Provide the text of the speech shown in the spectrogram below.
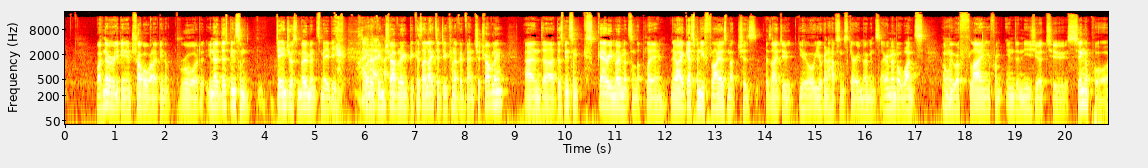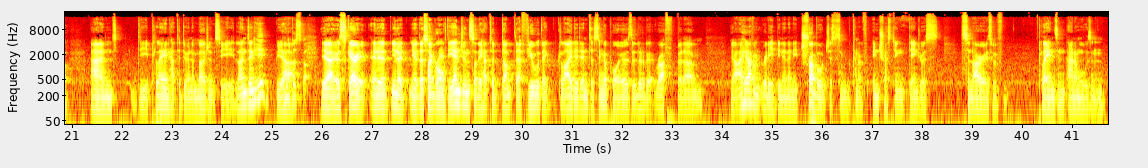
well, I've never really been in trouble while I've been abroad. You know, there's been some dangerous moments maybe when I've been traveling because I like to do kind of adventure traveling. and uh, there's been some scary moments on the plane. You know, I guess when you fly as much as as I do, you you're going to have some scary moments. I remember once when mm. we were flying from Indonesia to Singapore, and the plane had to do an emergency landing. Yeah, yeah, yeah it was scary, and it, you know, you know, there's something wrong with the engine, so they had to dump their fuel. They glided into Singapore. It was a little bit rough, but um, yeah, I haven't really been in any trouble. Just some kind of interesting, dangerous scenarios with planes and animals, and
